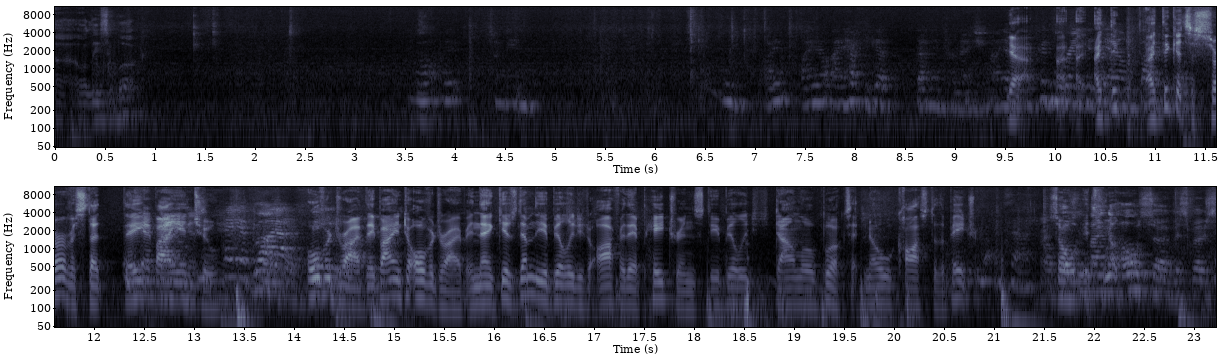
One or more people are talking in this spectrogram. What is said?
uh, or lease a book? Well, I, I mean, I, I, I have to get that information. I Yeah, haven't, I I- it I down. think, I think it's a service that they buy into. Pay a flat fee. Overdrive, they buy into Overdrive, and that gives them the ability to offer their patrons the ability to download books at no cost to the patron. So it's buying the whole service versus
